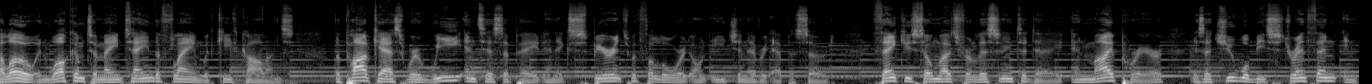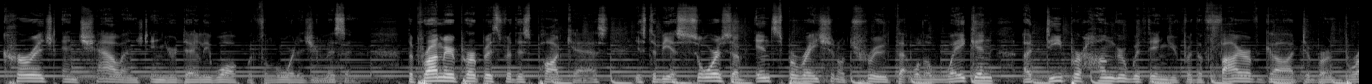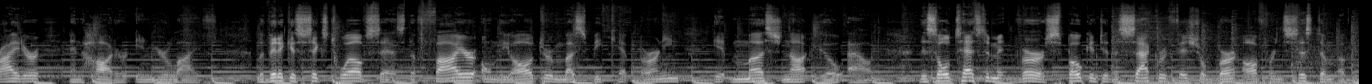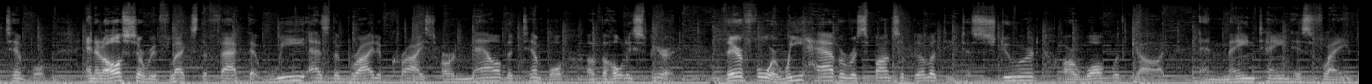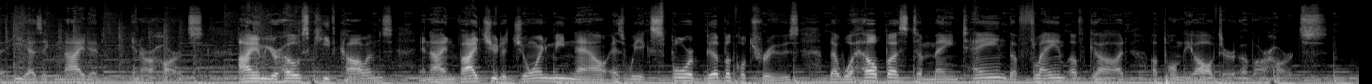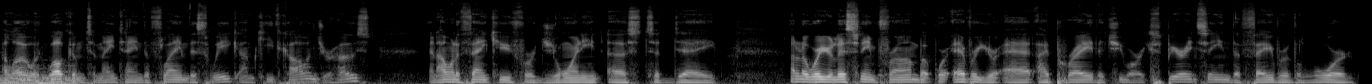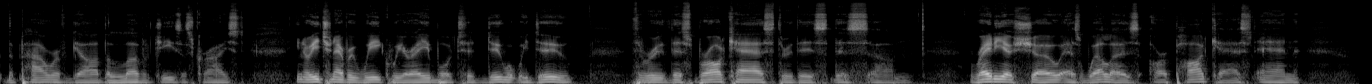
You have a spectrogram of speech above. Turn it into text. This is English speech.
Hello, and welcome to Maintain the Flame with Keith Collins, the podcast where we anticipate an experience with the Lord on each and every episode. Thank you so much for listening today, and my prayer is that you will be strengthened, encouraged, and challenged in your daily walk with the Lord as you listen. The primary purpose for this podcast is to be a source of inspirational truth that will awaken a deeper hunger within you for the fire of God to burn brighter and hotter in your life. Leviticus 6:12 says, "The fire on the altar must be kept burning; it must not go out." This Old Testament verse spoke into the sacrificial burnt offering system of the temple, and it also reflects the fact that we as the bride of Christ are now the temple of the Holy Spirit. Therefore, we have a responsibility to steward our walk with God and maintain his flame that he has ignited in our hearts. I am your host, Keith Collins, and I invite you to join me now as we explore biblical truths that will help us to maintain the flame of God upon the altar of our hearts. Hello, and welcome to Maintain the Flame this week. I'm Keith Collins, your host, and I want to thank you for joining us today. I don't know where you're listening from, but wherever you're at, I pray that you are experiencing the favor of the Lord, the power of God, the love of Jesus Christ you know, each and every week we are able to do what we do through this broadcast, through this this um, radio show, as well as our podcast, and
